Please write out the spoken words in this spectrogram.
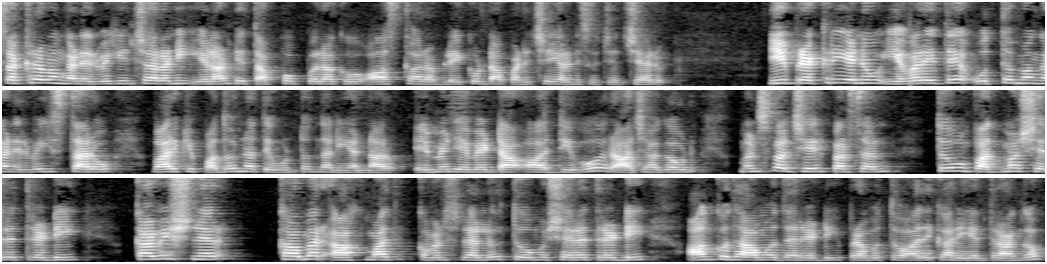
సక్రమంగా నిర్వహించాలని ఎలాంటి తప్పొప్పులకు ఆస్కారం లేకుండా పనిచేయాలని సూచించారు. ఈ ప్రక్రియను ఎవరైతే ఉత్తమంగా నిర్వహిస్తారో వారికి పదోన్నతి ఉంటుందని అన్నారు. ఎమ్మెల్యే వెంట RDO Rajagoud municipal chairperson Thumu Padma Sharath Reddy commissioner Qamar Ahmed కమిషనర్లు తూము శరత్ రెడ్డి అంకు దామోదర్ రెడ్డి ప్రభుత్వ అధికారి యంత్రాంగం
